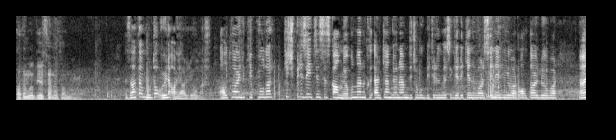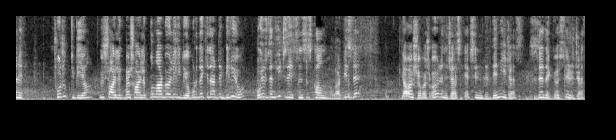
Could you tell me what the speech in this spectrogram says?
Tadımı bir sene sonra. E Zaten burada öyle ayarlıyorlar. 6 aylık yapıyorlar. Hiçbiri zeytinsiz kalmıyor. Bunların erken dönemde çabuk bitirilmesi gerekeni var. Seneliği var, 6 aylığı var. Yani çocuk gibi ya. 3 aylık, 5 aylık bunlar böyle gidiyor. Buradakiler de biliyor. O yüzden hiç zeytinsiz kalmıyorlar. Biz de yavaş yavaş öğreneceğiz. Hepsini de deneyeceğiz. Size de göstereceğiz.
